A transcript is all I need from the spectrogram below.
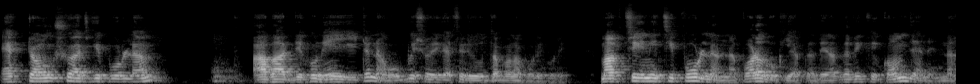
একটা অংশ আজকে পড়লাম। আবার দেখুন, এই এইটা না অভ্যেস হয়ে গেছে উদ্যাপনা করে করে। মাপ চেয়ে নিচ্ছি পড়লাম না, পড়াবো কি আপনাদের? আপনাদের কেউ কম জানেন? না।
